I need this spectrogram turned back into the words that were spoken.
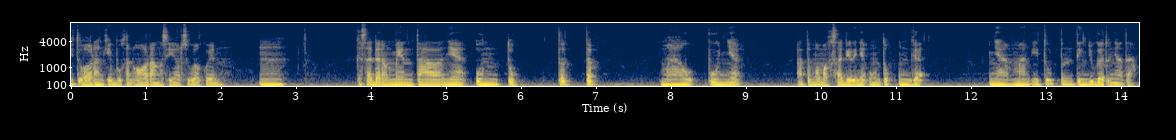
Itu orang kayak bukan orang sih harus gue akuin. Hmm, kesadaran mentalnya untuk tetap mau punya atau memaksa dirinya untuk enggak nyaman itu penting juga ternyata.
